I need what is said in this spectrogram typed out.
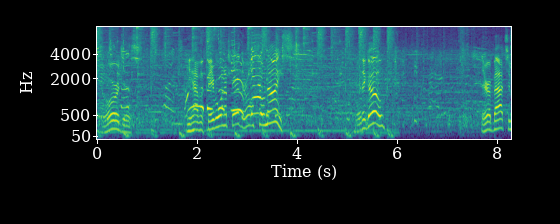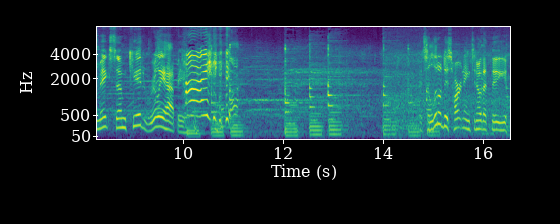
Gorgeous. You have a favorite one up there? They're all so nice. There they go. They're about to make some kid really happy. Hi. It's a little disheartening to know that the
